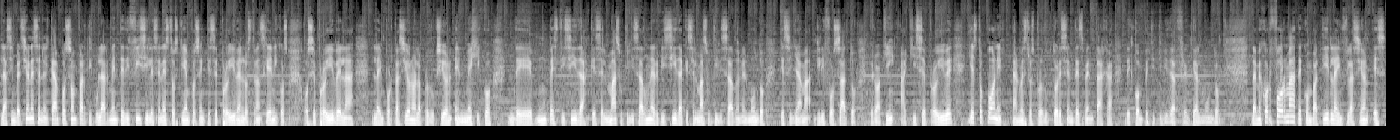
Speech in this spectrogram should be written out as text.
Las inversiones en el campo son particularmente difíciles en estos tiempos en que se prohíben los transgénicos o se prohíbe la, la importación o la producción en México de un pesticida que es el más utilizado, un herbicida que es el más utilizado en el mundo que se llama glifosato. Pero aquí, aquí se prohíbe y esto pone a nuestros productores en desventaja de competitividad frente al mundo. La mejor forma de combatir la inflación es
